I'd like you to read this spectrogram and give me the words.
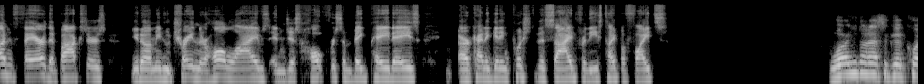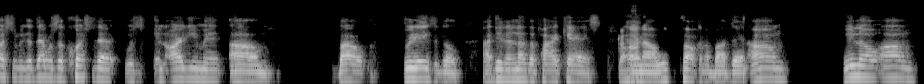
unfair that boxers you know I mean, who train their whole lives and just hope for some big paydays are kind of getting pushed to the side for these type of fights? Well, you know that's a good question because that was a question that was an argument um about three days ago. I did another podcast Uh-huh. and uh, we were talking about that. Um, you know, um,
